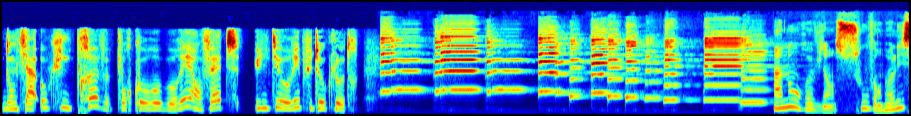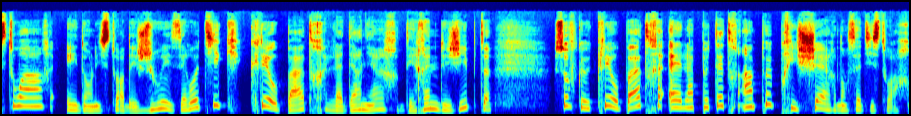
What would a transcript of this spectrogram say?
donc il n'y a aucune preuve pour corroborer en fait une théorie plutôt que l'autre. Un nom revient souvent dans l'histoire, et dans l'histoire des jouets érotiques, Cléopâtre, la dernière des reines d'Égypte. Sauf que Cléopâtre, elle a peut-être un peu pris cher dans cette histoire.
